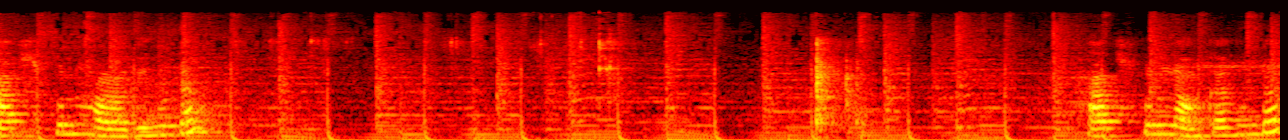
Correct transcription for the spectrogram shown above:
ହାଫ୍ ସ୍ପୁନ୍ ହଳଦୀ ଗୁଣ୍ଡ হাফ স্পুন লঙ্কা গুঁড়ো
